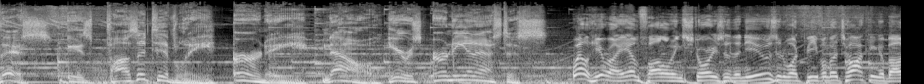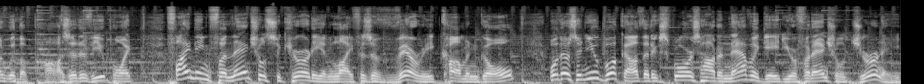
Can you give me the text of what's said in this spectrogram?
This is Positively Ernie. Now, here's Ernie Anastos. Well, here I am following stories in the news and what people are talking about with a positive viewpoint. Finding financial security in life is a very common goal. Well, there's a new book out that explores how to navigate your financial journey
